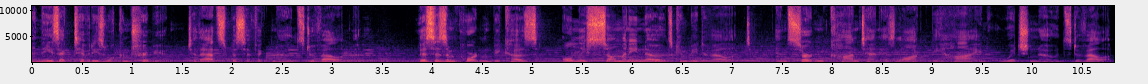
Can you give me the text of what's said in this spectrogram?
and these activities will contribute to that specific node's development. This is important because only so many nodes can be developed, and certain content is locked behind which nodes develop.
